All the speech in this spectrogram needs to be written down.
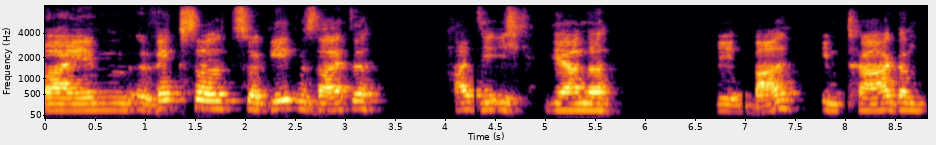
Beim Wechsel zur Gegenseite halte ich gerne den Ball im Tragen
